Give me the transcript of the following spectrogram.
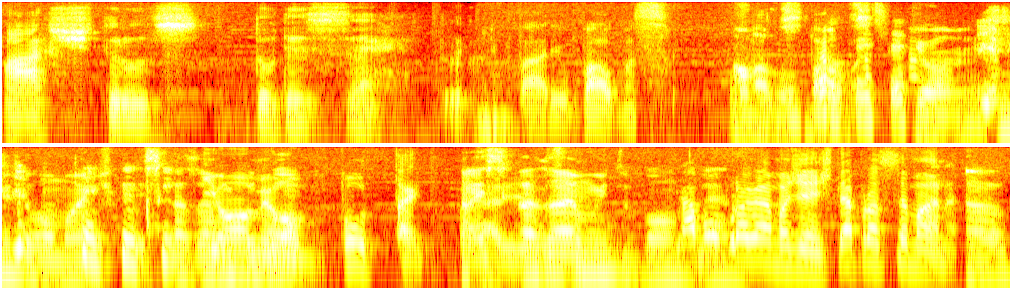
Astros do deserto. Pariu, palmas. Palmas, palmas. Que homem, é muito romântico. Esse casal que é muito homem, bom. puta que Esse casal é muito bom. Acabou né? o programa, gente. Até a próxima semana. Não.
